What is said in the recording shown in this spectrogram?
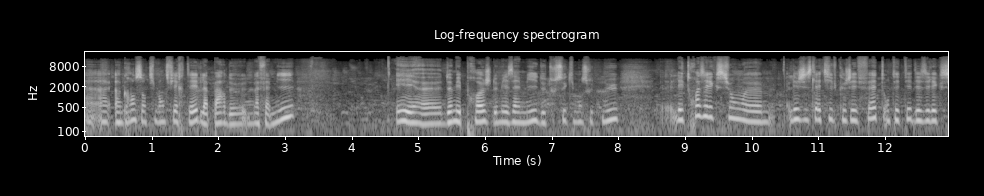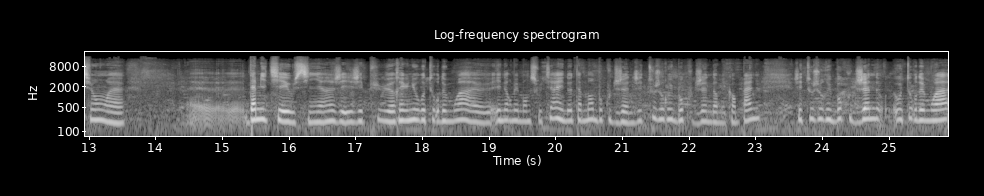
un, grand sentiment de fierté de la part de, ma famille et euh, de mes proches, de mes amis, de tous ceux qui m'ont soutenu. Les trois élections euh, législatives que j'ai faites ont été des élections euh, d'amitié aussi. hein. J'ai pu réunir autour de moi énormément de soutien et notamment beaucoup de jeunes. J'ai toujours eu beaucoup de jeunes dans mes campagnes. J'ai toujours eu beaucoup de jeunes autour de moi,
